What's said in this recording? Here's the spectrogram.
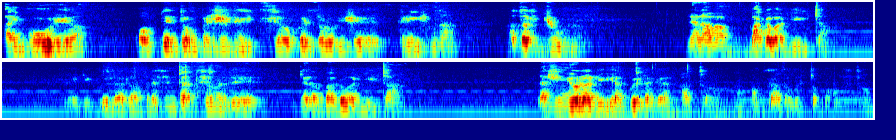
ai muri o- dentro un precipizio. Questo lo dice Krishna ad Arjuna nella Bhagavad Gita. Vedi, quella è la rappresentazione de- della Bhagavad Gita. La signora Lia, quella che ha, fatto, ha comprato questo posto,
